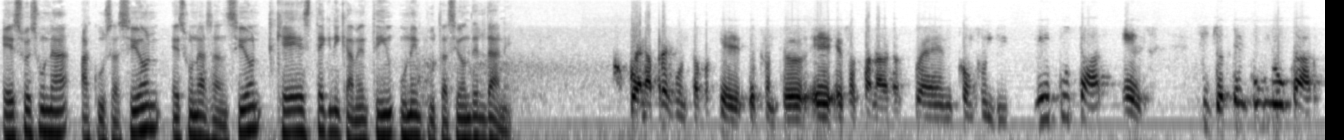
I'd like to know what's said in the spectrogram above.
¿eso es una acusación? ¿Es una sanción? ¿Qué es técnicamente una imputación del DANE? Buena pregunta porque de pronto eh, esas palabras pueden confundir. Imputar es si yo tengo un hogar,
